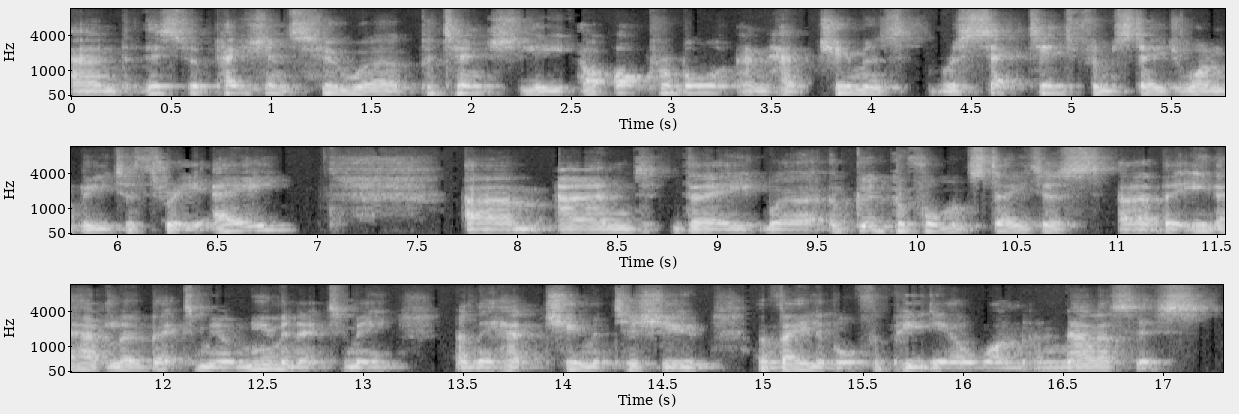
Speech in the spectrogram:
and this were patients who were potentially operable and had tumours resected from stage 1B to 3A. Um, and they were of good performance status. Uh, they either had lobectomy or pneumonectomy, and they had tumour tissue available for PDL1 analysis.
